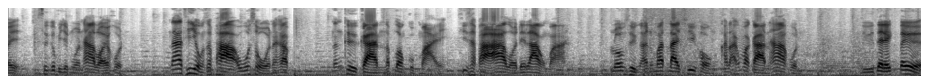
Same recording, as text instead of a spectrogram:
500 ซึ่งก็มีจำนวน 500 คน หน้าที่ของสภาอาวุโสนะครับ นั่นคือการรับรองกฎหมายที่สภา 500 ได้ร่างออกมา รวมถึงอนุมัติรายชื่อของคณะกรรมการ 5 คน หรือดีเรคเตอร์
